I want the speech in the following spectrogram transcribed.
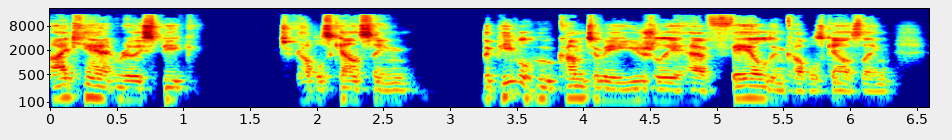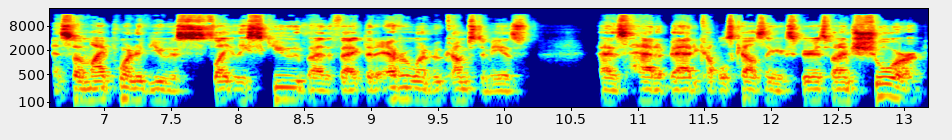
I can't really speak to couples counseling the people who come to me usually have failed in couples counseling and so my point of view is slightly skewed by the fact that everyone who comes to me has has had a bad couples counseling experience but i'm sure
